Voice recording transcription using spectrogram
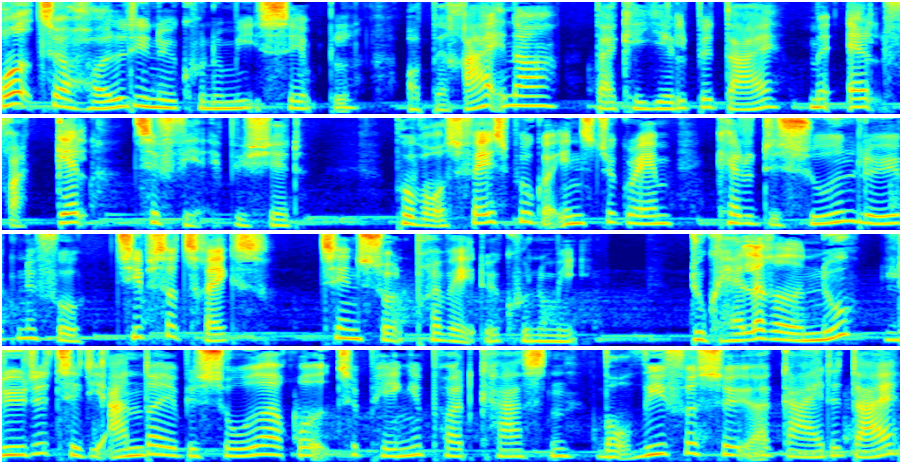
råd til at holde din økonomi simpel og beregnere, der kan hjælpe dig med alt fra gæld til feriebudget. På vores Facebook og Instagram kan du desuden løbende få tips og tricks til en sund privatøkonomi. Du kan allerede nu lytte til de andre episoder af Råd til Penge-podcasten, hvor vi forsøger at guide dig,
